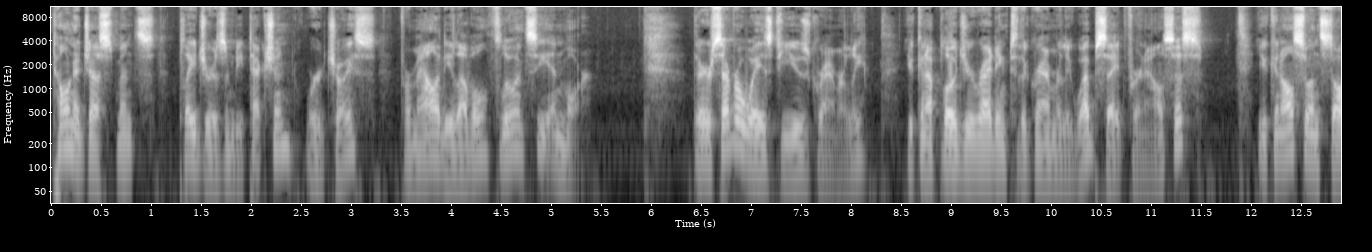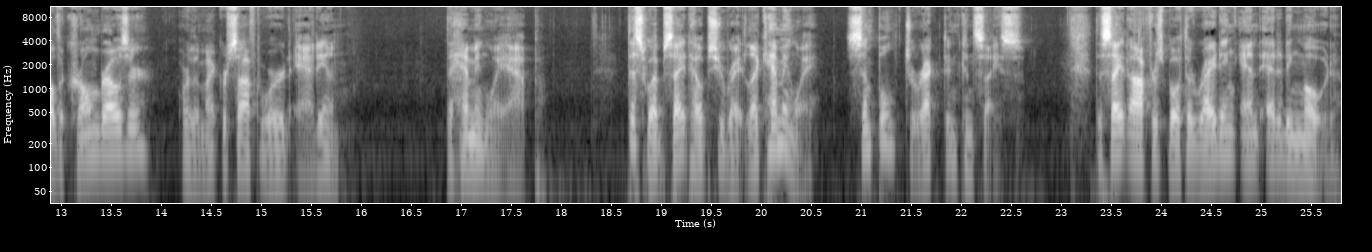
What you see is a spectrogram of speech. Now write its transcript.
tone adjustments, plagiarism detection, word choice, formality level, fluency, and more. There are several ways to use Grammarly. You can upload your writing to the Grammarly website for analysis. You can also install the Chrome browser or the Microsoft Word add in. The Hemingway app. This website helps you write like Hemingway simple, direct, and concise. The site offers both a writing and editing mode.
